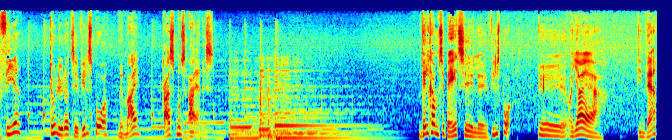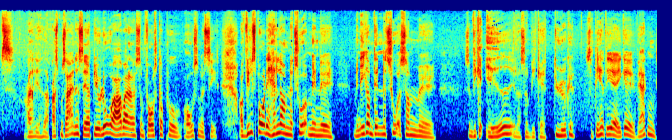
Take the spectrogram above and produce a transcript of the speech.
4. Du lytter til Vildspor med mig, Rasmus Ejernes. Velkommen tilbage til øh, Vildspor. Øh, og jeg er din vært. Jeg hedder Rasmus Ejernes, jeg er biolog og arbejder som forsker på Aarhus Universitet. Og Vildspor, det handler om natur, men, øh, men ikke om den natur, som, øh, som vi kan æde, eller som vi kan dyrke. Så det her, det er ikke øh, hverken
